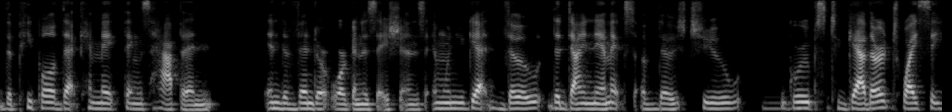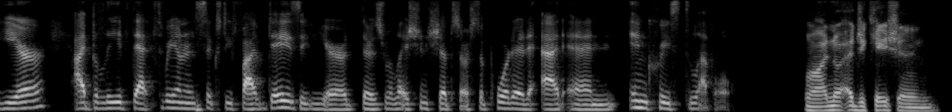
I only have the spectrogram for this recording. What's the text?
the people that can make things happen in the vendor organizations. And when you get the, the dynamics of those two groups together twice a year, I believe that 365 days a year, those relationships are supported at an increased level. Well, I know education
